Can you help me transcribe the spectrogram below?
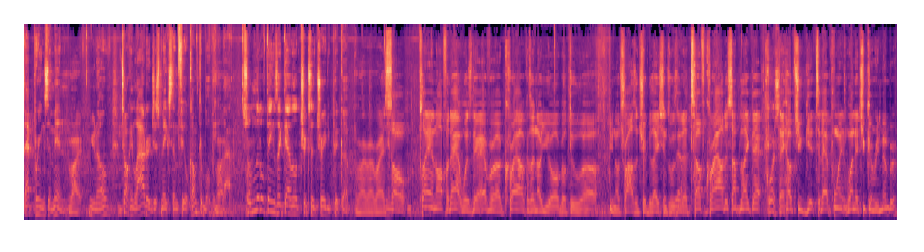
That brings them in. Right. You know, talking louder just makes them feel comfortable being Right. loud. So Right. little things like that, little tricks of the trade you pick up. Right, right, right. So, playing off of that, was there ever a crowd? Because I know you all go through, uh, you know, trials and tribulations. Was it a tough crowd or something like that? Of course. That helped you get to that point, one that you can remember.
